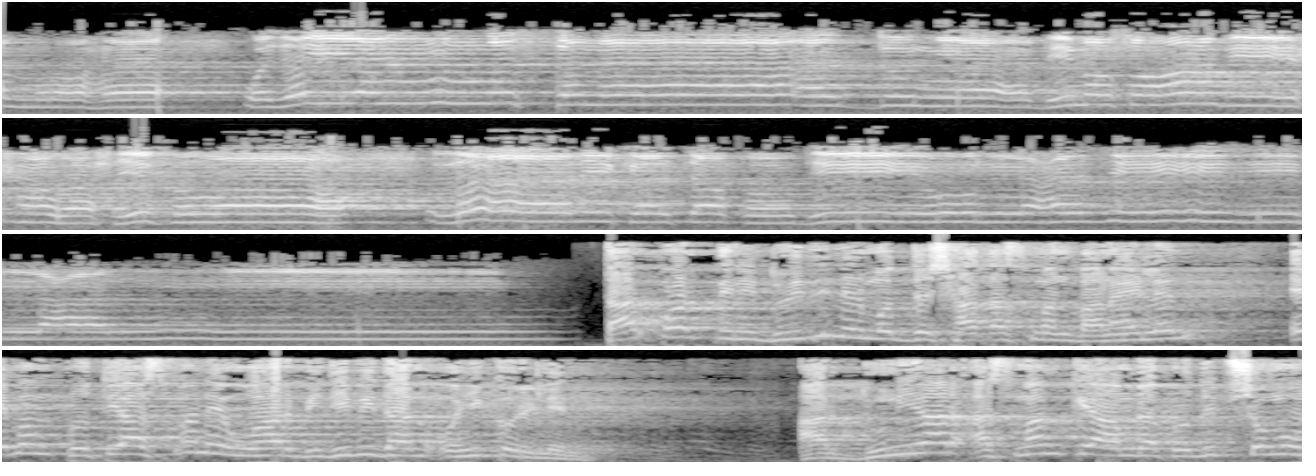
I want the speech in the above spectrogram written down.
أمرها وزينا السماء الدنيا بمصابيح وحفظا ذلك تقدير العزيز العليم তারপর তিনি দুই দিনের মধ্যে সাত আসমান বানাইলেন এবং প্রতি আসমানে উহার বিধিবিধান ওহি করিলেন আর দুনিয়ার আসমানকে আমরা প্রদীপসমূহ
